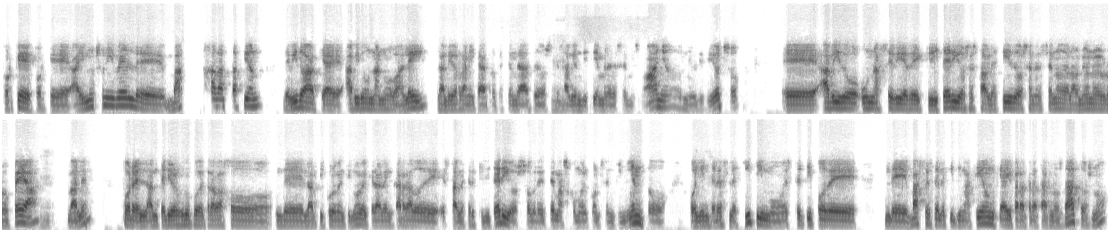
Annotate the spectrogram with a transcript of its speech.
¿Por qué? Porque hay mucho nivel de baja adaptación debido a que ha habido una nueva ley, la Ley Orgánica de Protección de Datos, que salió en diciembre de ese mismo año, 2018. Eh, ha habido una serie de criterios establecidos en el seno de la Unión Europea, ¿vale? Por el anterior grupo de trabajo del artículo 29, que era el encargado de establecer criterios sobre temas como el consentimiento o el interés legítimo, este tipo de, de bases de legitimación que hay para tratar los datos, ¿no?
